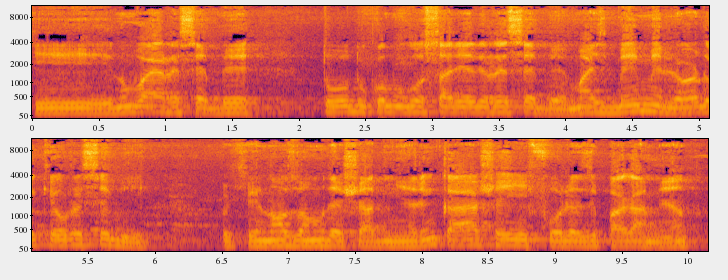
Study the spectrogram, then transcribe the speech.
que não vai receber tudo como gostaria de receber, mas bem melhor do que eu recebi, porque nós vamos deixar dinheiro em caixa e folhas de pagamento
